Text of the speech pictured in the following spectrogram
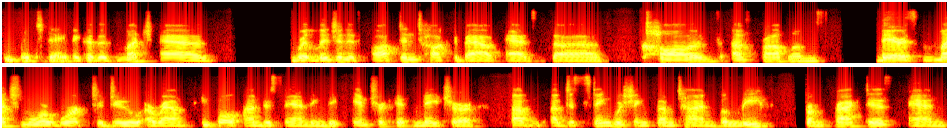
people today. Because as much as religion is often talked about as the cause of problems, there's much more work to do around people understanding the intricate nature of, of distinguishing sometimes belief from practice and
